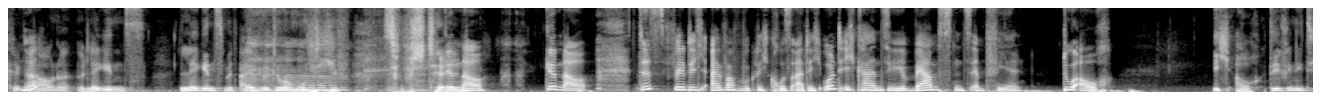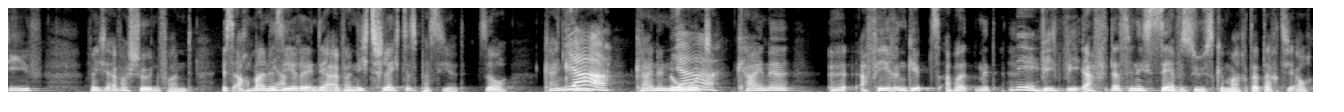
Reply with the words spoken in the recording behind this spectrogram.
kriegt Ne? Laune, Leggings, Leggings mit Eiffelturm-Motiv zu bestellen. Genau. Genau. Das finde ich einfach wirklich großartig. Und ich kann sie wärmstens empfehlen. Du auch. Ich auch, definitiv, weil ich es einfach schön fand. Ist auch mal eine Ja. Serie, in der einfach nichts Schlechtes passiert. So, kein Krieg, Ja. keine Not, Ja. keine äh, Affären gibt's, aber mit Nee. wie, wie das finde ich sehr süß gemacht. Da dachte ich auch,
